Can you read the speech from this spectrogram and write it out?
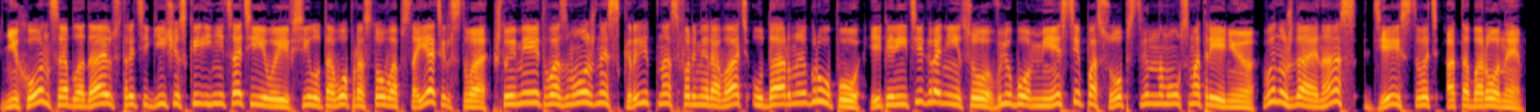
Нихонцы обладают стратегической инициативой в силу того простого обстоятельства, что имеют возможность скрытно сформировать ударную группу и перейти границу в любом месте по собственному усмотрению, вынуждая нас действовать от обороны.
